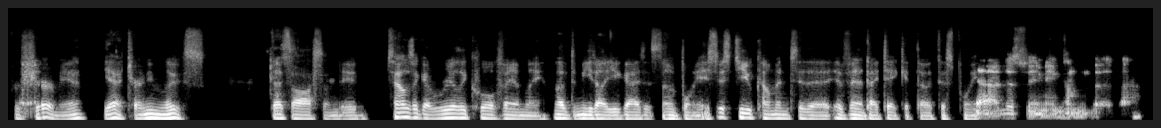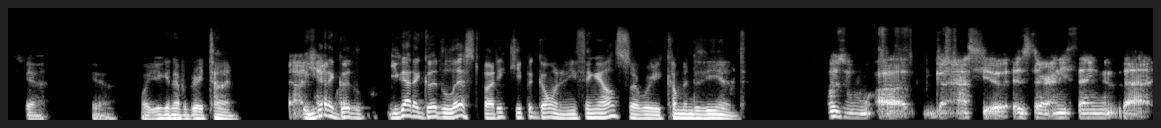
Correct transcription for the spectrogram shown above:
for yeah. sure, man. Yeah, turn him loose. That's awesome, dude. Sounds like a really cool family. Love to meet all you guys at some point. It's just you coming to the event. I take it though at this point. Yeah, just me coming to the. Yeah, yeah. Well, you're gonna have a great time. Yeah, you got a good you got a good list, buddy. Keep it going. Anything else, or were you coming to the end? I was uh, gonna ask you: Is there anything that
